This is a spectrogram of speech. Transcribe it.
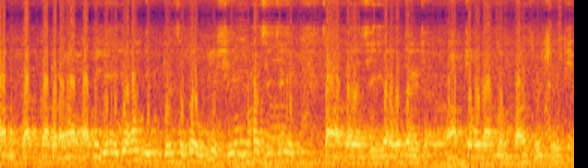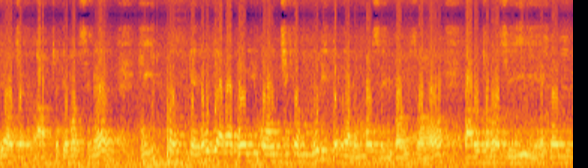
안타까워라 바다의 용님께서도 무심하시지. 자, 다시 여러분들 저 앞쪽으로 한번 봐주십시오. 저 앞쪽에 보시면 깊은 계곡이 하나 보이고 지금 물이 들어가는 모습이 보이죠. 바로 저것이 이 해변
